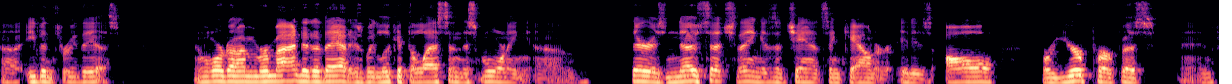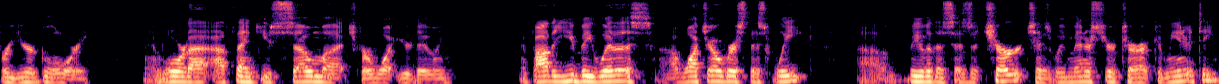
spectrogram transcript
uh, even through this. And Lord, I'm reminded of that as we look at the lesson this morning. Um, there is no such thing as a chance encounter, it is all for your purpose and for your glory. And Lord, I, I thank you so much for what you're doing. And Father, you be with us. Uh, watch over us this week. Uh, be with us as a church as we minister to our community.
